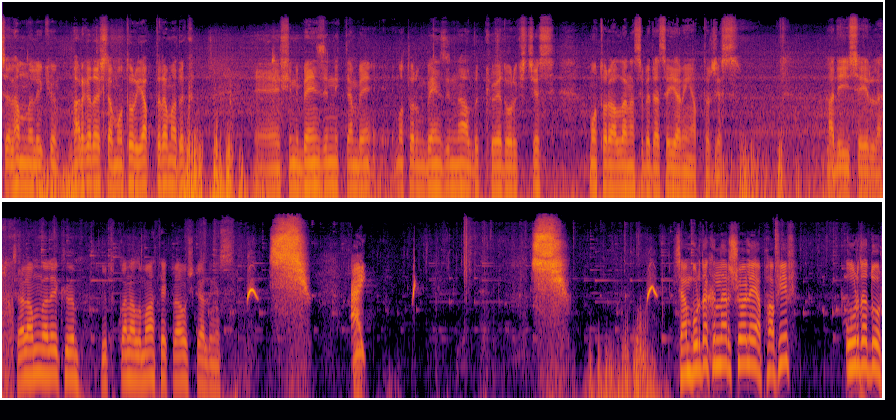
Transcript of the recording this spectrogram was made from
Selamünaleyküm. Arkadaşlar motor yaptıramadık. Ee, şimdi benzinlikten be- motorun benzinini aldık. Köye doğru gideceğiz. Motoru Allah nasip ederse yarın yaptıracağız. Hadi iyi seyirler. Selamünaleyküm. YouTube kanalıma tekrar hoş geldiniz. Ay. Sen buradakileri şöyle yap hafif. Orada dur.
